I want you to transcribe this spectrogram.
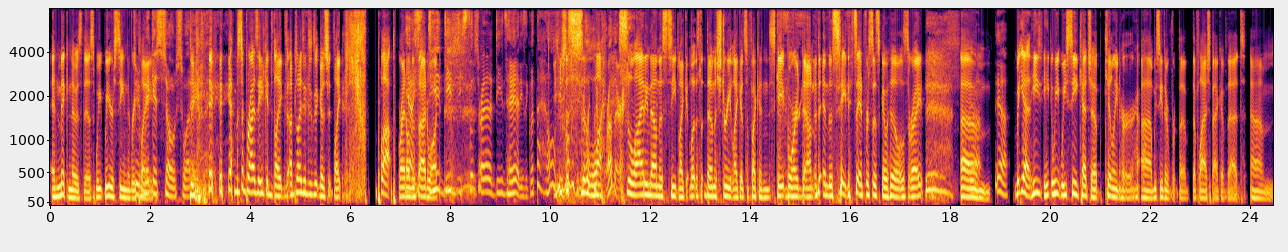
and Mick knows this, we we are seeing the Dude, replay. Mick is so sweaty. Dude, I'm surprised that he could like. I'm surprised he just goes like plop right on the he- sidewalk. Dean- he slips right out of Dean's head. He's like, "What the hell?" He's just with like my brother." sliding down the seat like down the street like it's a fucking skateboard down in, in the San San Francisco hills, right? Um, Yeah. but yeah, he, he we, we see Ketchup killing her. Uh, we see the, the the flashback of that. Um,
